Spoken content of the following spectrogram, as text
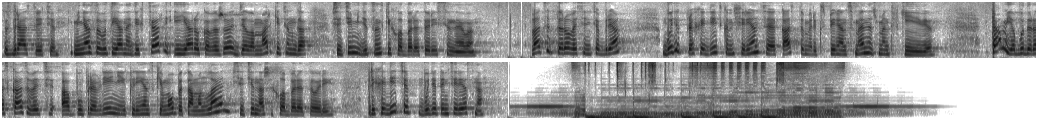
Здравствуйте, меня зовут Яна Дегтяр, и я руковожу отделом маркетинга в сети медицинских лабораторий Синева. 22 сентября будет проходить конференция Customer Experience Management в Киеве. Там я буду рассказывать об управлении клиентским опытом онлайн в сети наших лабораторий. Приходите, будет интересно. Thank you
